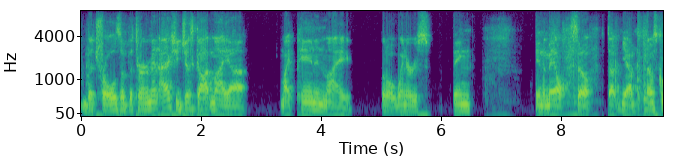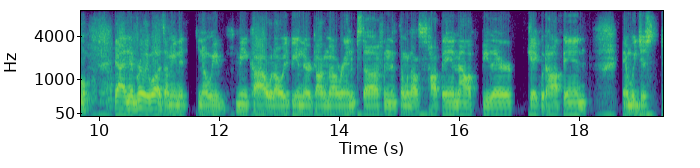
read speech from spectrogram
the trolls of the tournament. I actually just got my uh, my pin and my little winners thing in the mail. So that yeah, that was cool. Yeah, and it really was. I mean, it you know we me and Kyle would always be in there talking about random stuff, and then someone else hop in, Malik would be there, Jake would hop in, and we just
